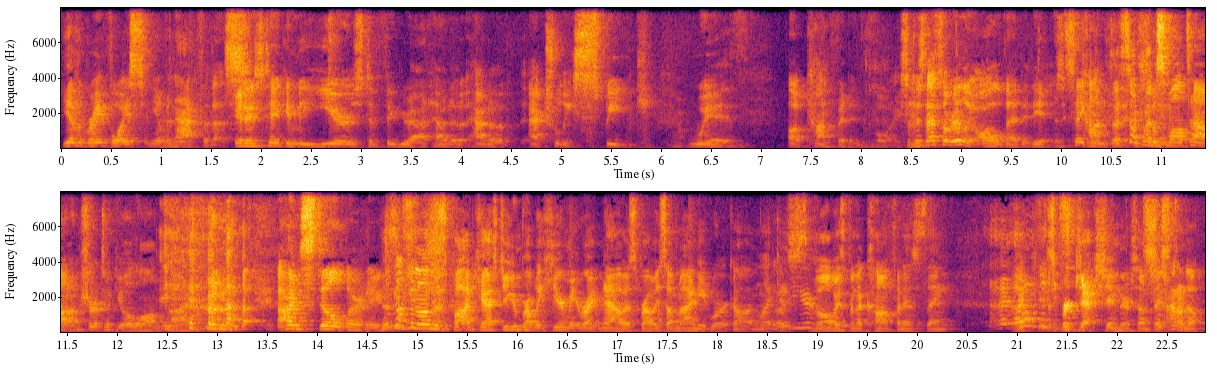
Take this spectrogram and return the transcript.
You have a great voice and you have a knack for this. It has taken me years to figure out how to how to actually speak with a confident voice hmm. because that's really all that it is. It's taken, confidence. that's from a small town. I'm sure it took you a long time. I'm still learning. There's something on this podcast you can probably hear me right now is probably something I need work on. Like it's you're- always been a confidence thing. I, I Like don't think it's it's, projection or something. just- I don't know.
